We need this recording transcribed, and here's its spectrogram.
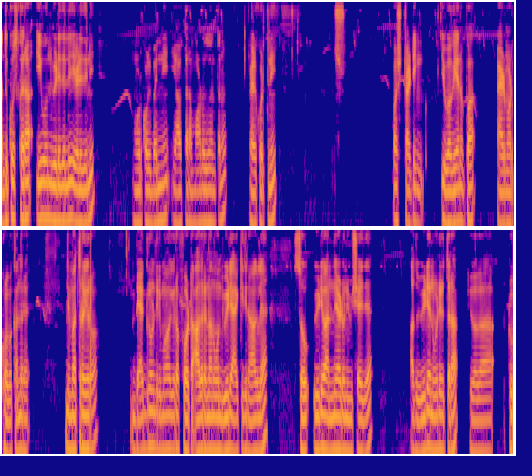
ಅದಕ್ಕೋಸ್ಕರ ಈ ಒಂದು ವಿಡಿಯೋದಲ್ಲಿ ಹೇಳಿದ್ದೀನಿ ನೋಡ್ಕೊಳ್ಳಿ, ಬನ್ನಿ ಯಾವ ಥರ ಮಾಡೋದು ಅಂತಲೂ ಹೇಳ್ಕೊಡ್ತೀನಿ. ಫಸ್ಟ್ ಸ್ಟಾರ್ಟಿಂಗ್ ಇವಾಗ ಏನಪ್ಪ ಆ್ಯಡ್ ಮಾಡ್ಕೊಳ್ಬೇಕಂದ್ರೆ ನಿಮ್ಮ ಹತ್ರ ಇರೋ ಬ್ಯಾಕ್ಗ್ರೌಂಡ್ ರಿಮೂವ್ ಆಗಿರೋ ಫೋಟೋ ಆದರೆ ನಾನು ಒಂದು ವೀಡಿಯೋ ಹಾಕಿದ್ದೀನಿ ಆಗಲೇ. ಸೊ ವಿಡಿಯೋ ಹನ್ನೆರಡು ನಿಮಿಷ ಇದೆ. ಅದು ವಿಡಿಯೋ ನೋಡಿರ್ತಾರ? ಇವಾಗ ಟೂ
